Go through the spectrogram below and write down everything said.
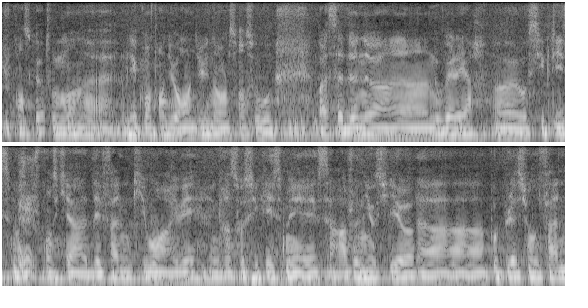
Je pense que tout le monde euh, est content du rendu dans le sens où voilà, ça donne un, nouvel air euh, au cyclisme. Je pense qu'il y a des fans qui vont arriver grâce au cyclisme et ça rajeunit aussi euh, la population de fans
